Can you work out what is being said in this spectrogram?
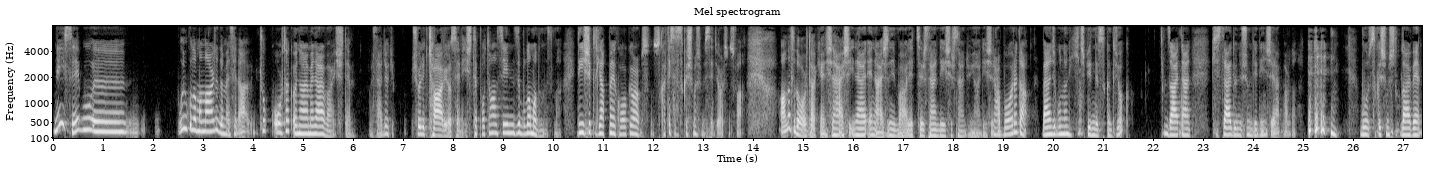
Neyse bu e, uygulamalarda da mesela çok ortak önermeler var işte. Mesela diyor ki şöyle çağırıyor seni işte potansiyelinizi bulamadınız mı? Değişiklik yapmaya korkuyor musunuz? Kafese sıkışmış mı hissediyorsunuz falan. Anlatı da ortak yani işte her şey enerjiden ibarettir. Sen değişirsen dünya değişir. Ha bu arada bence bunun hiçbirinde sıkıntı yok. Zaten kişisel dönüşüm dediğin şeyler pardon. bu sıkışmışlıklar ve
